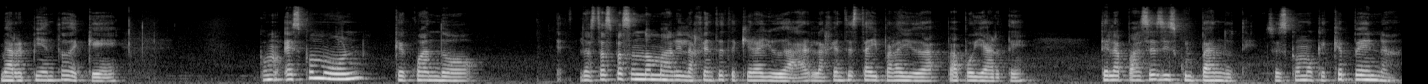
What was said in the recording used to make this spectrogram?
me arrepiento de que. Como, es común que cuando la estás pasando mal y la gente te quiere ayudar, la gente está ahí para ayudar, para apoyarte, te la pases disculpándote. O sea, es como que qué pena.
